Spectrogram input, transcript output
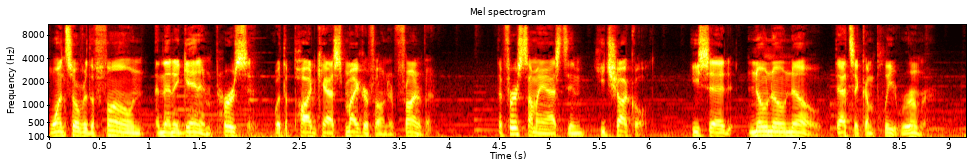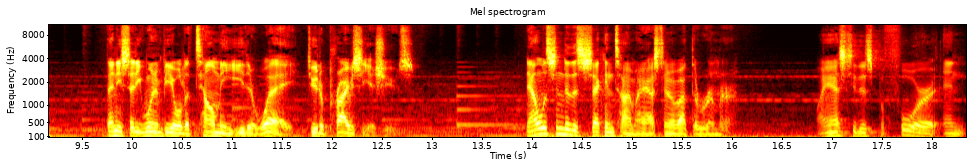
once over the phone and then again in person with a podcast microphone in front of him. The first time I asked him, he chuckled. He said, No, no, no, that's a complete rumor. Then he said he wouldn't be able to tell me either way due to privacy issues. Now listen to the second time I asked him about the rumor. I asked you this before, and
